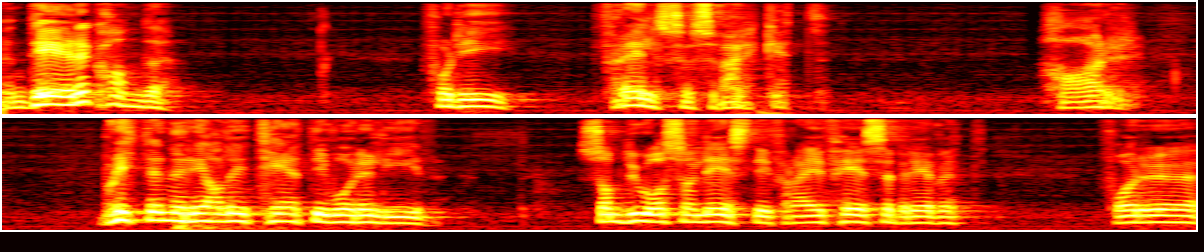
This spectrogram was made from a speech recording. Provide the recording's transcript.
men dere kan det. Fordi frelsesverket har blitt en realitet i våre liv, som du også leste fra Efesebrevet. For uh,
